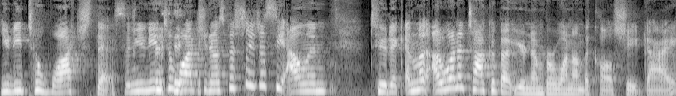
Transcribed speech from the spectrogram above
you need to watch this and you need to watch you know especially to see alan tudyk and i want to talk about your number one on the call sheet guy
